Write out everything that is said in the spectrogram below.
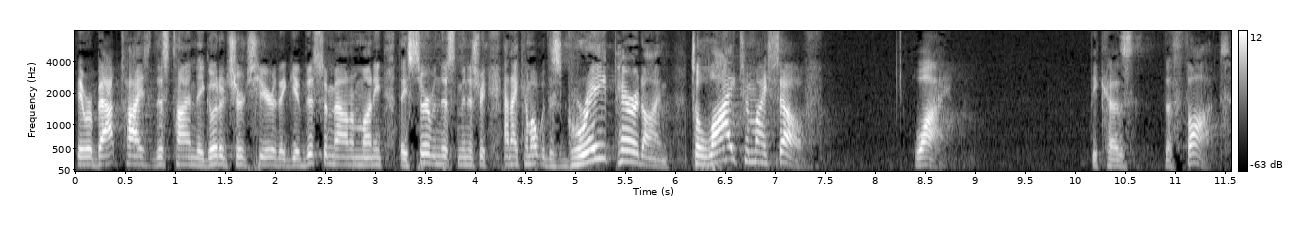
they were baptized this time, they go to church here, they give this amount of money, they serve in this ministry, and I come up with this great paradigm to lie to myself. Why? Because the thought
